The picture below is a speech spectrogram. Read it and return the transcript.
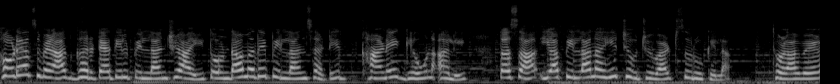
थोड्याच वेळात घरट्यातील पिल्लांची आई तोंडामध्ये पिल्लांसाठी खाणे घेऊन आली तसा या पिल्लानंही चिवचिवाट सुरू केला. थोडा वेळ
